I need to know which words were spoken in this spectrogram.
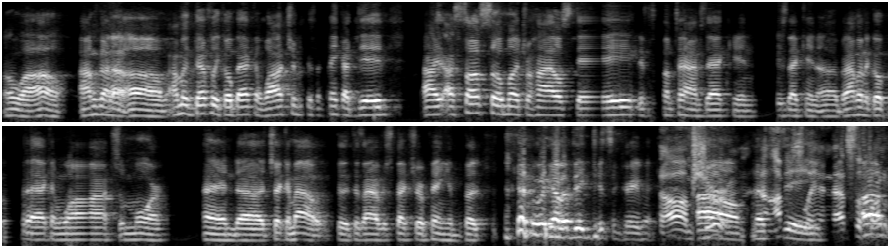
Oh wow! I'm gonna um, I'm gonna definitely go back and watch him because I think I did. I, I saw so much Ohio State that sometimes that can is that can. Uh, but I'm gonna go back and watch some more and uh, check him out because I respect your opinion. But we have a big disagreement. Oh, I'm sure. Um, let's Obviously, see. and that's the fun.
